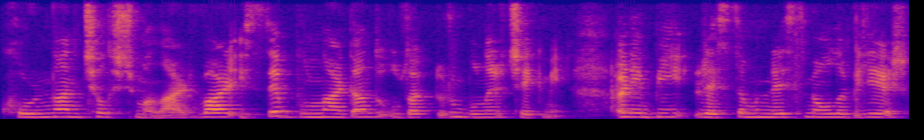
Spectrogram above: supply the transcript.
korunan çalışmalar var ise bunlardan da uzak durun. Bunları çekmeyin. Örneğin bir ressamın resmi olabilir,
